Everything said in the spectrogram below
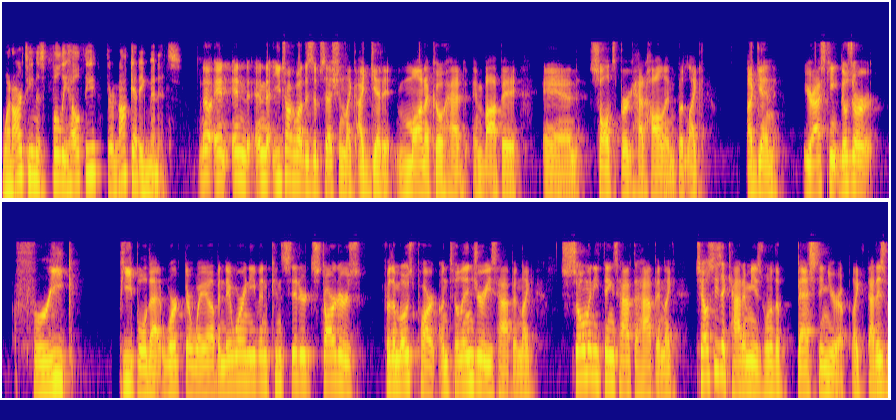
When our team is fully healthy, they're not getting minutes. No, and and and you talk about this obsession. Like I get it. Monaco had Mbappe and Salzburg had Haaland, but like again, you're asking. Those are freak people that worked their way up, and they weren't even considered starters for the most part until injuries happened. Like so many things have to happen. Like Chelsea's academy is one of the best in Europe. Like that is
